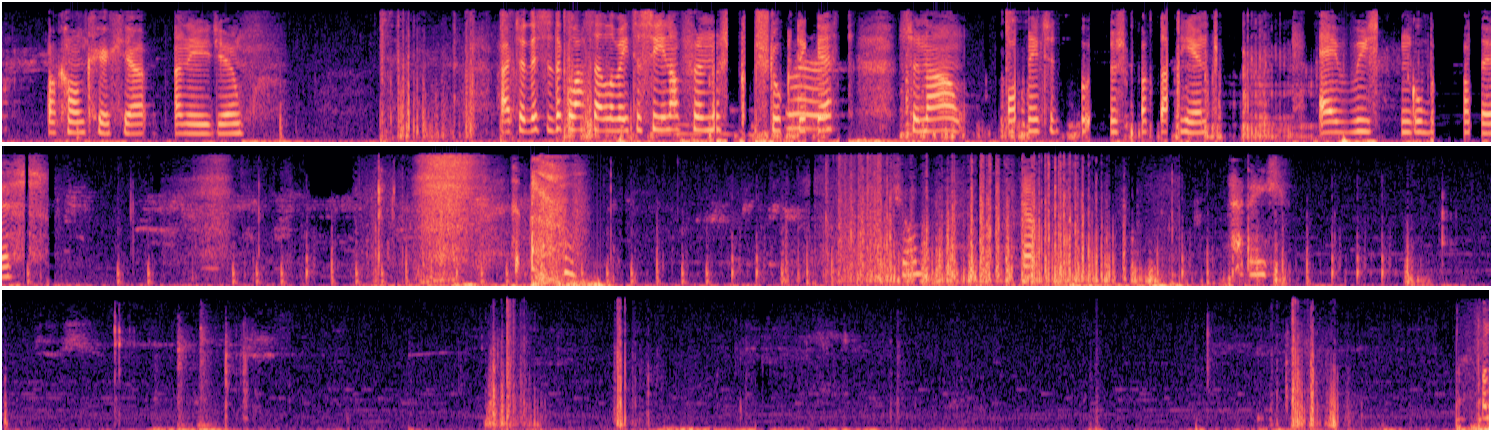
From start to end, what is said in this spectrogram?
I can't kick yet. I need you. Right, so this is the glass elevator scene I've finished constructing it. So now, all I need to do is just put that here and every single bit of this. Shaun, yeah. headache.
